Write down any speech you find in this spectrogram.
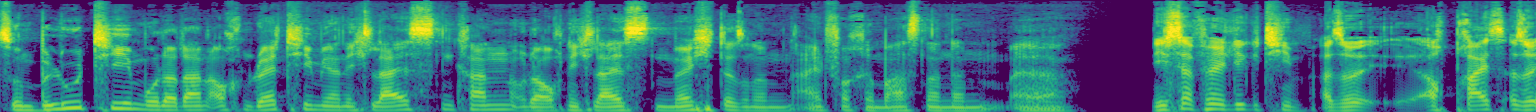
so ein Blue-Team oder dann auch ein Red-Team ja nicht leisten kann oder auch nicht leisten möchte, sondern einfache Maßnahmen dann. Äh ist ja völlig legitim. Also auch Preis, also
